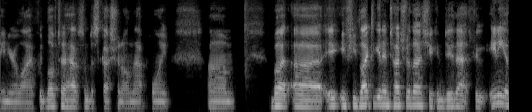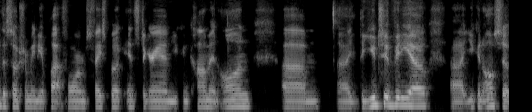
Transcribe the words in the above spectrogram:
in your life. We'd love to have some discussion on that point. Um, but uh, if you'd like to get in touch with us, you can do that through any of the social media platforms Facebook, Instagram. You can comment on um, uh, the YouTube video. Uh, you can also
